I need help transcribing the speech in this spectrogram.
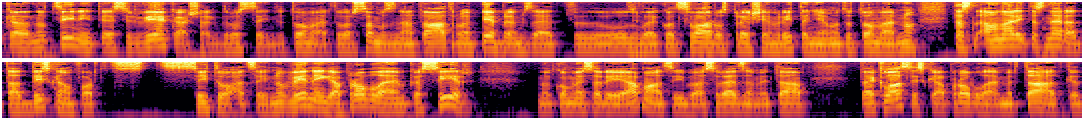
kā, nu, cīnīties ir vienkāršāk drusciņi. Tu tomēr tu vari samazināt ātrumu piebremzēt, uzliekot svāru uz priekšējiem riteņiem, un, tomēr, nu, tas, un arī tas nerada tādu diskomforta situāciju. Nu, vienīgā problēma, kas ir, ir nu, ko mēs arī apmācībās redzam, ir tā, tā klasiskā problēma ir tāda, ka,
